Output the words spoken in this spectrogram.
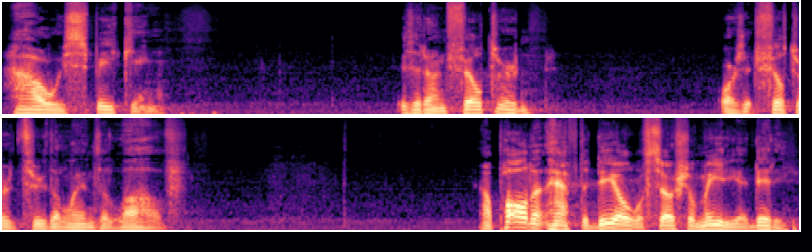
How are we speaking? Is it unfiltered? Or is it filtered through the lens of love? Now, Paul didn't have to deal with social media, did he?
